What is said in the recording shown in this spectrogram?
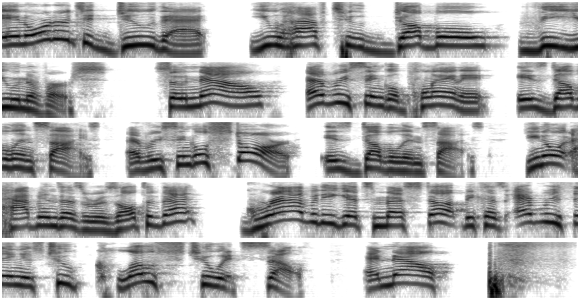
in order to do that, you have to double the universe. So now every single planet is double in size. Every single star is double in size. Do you know what happens as a result of that? Gravity gets messed up because everything is too close to itself. And now pff,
